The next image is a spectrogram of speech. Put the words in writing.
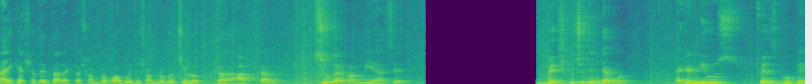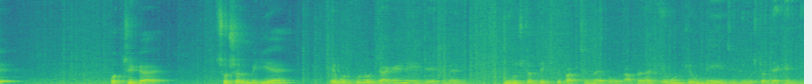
নায়িকার সাথে তার একটা সম্পর্ক, অবৈধ সম্পর্ক ছিল। তার আটটা সুগার মাম্মি আছে। বেশ কিছুদিন যাবৎ একটা নিউজ ফেসবুকে পত্রিকায় সোশ্যাল মিডিয়ায় এমন কোনো জায়গায় নেই যে এখানে নিউজটা দেখতে পাচ্ছেন না এবং আপনারা এমন কেউ নেই যে নিউজটা দেখেননি।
